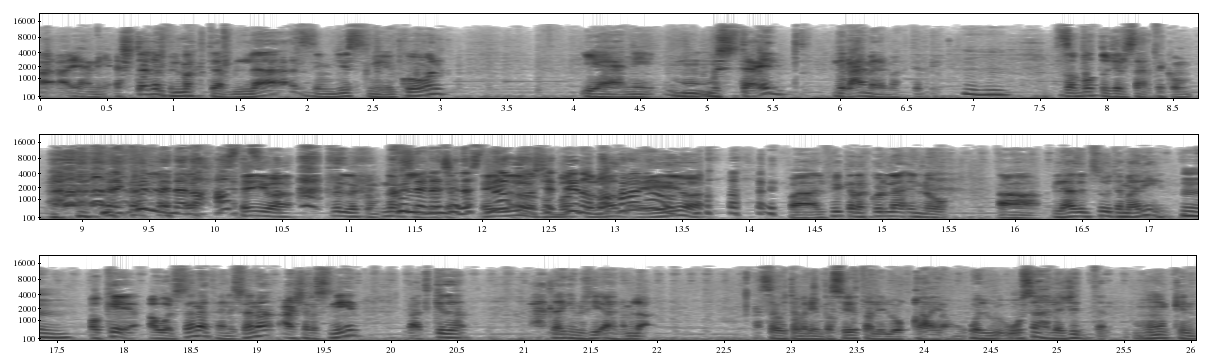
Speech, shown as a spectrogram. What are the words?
يعني أشتغل في المكتب لازم جسمي يكون يعني مستعد للعمل المكتبي. ظبطوا جلساتكم كلنا لاحظت أيوه كلكم نفس كلنا. جلسنا أيوة وشدينا. ظهرنا. أيوه فالفكرة كلها إنه آه لازم تسوي تمارين مم. أوكي أول سنة ثاني سنة عشر سنين بعد كده حتلاقي إنه في الم لا أسوي تمارين بسيطة للوقاية وسهلة جدا. ممكن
